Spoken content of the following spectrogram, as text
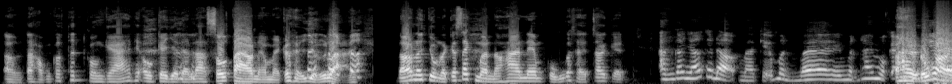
ờ tao không có thích con gái thì ok vậy là, là số tao nè mày có thể giữ lại. Đó nói chung là cái segment nào hai anh em cũng có thể target. Anh có nhớ cái đợt mà kiểu mình mê mình thấy một cái À, đúng rồi.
